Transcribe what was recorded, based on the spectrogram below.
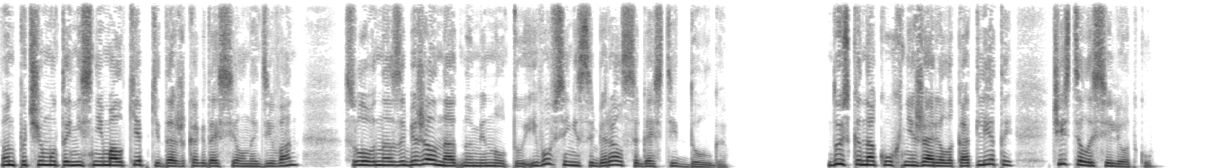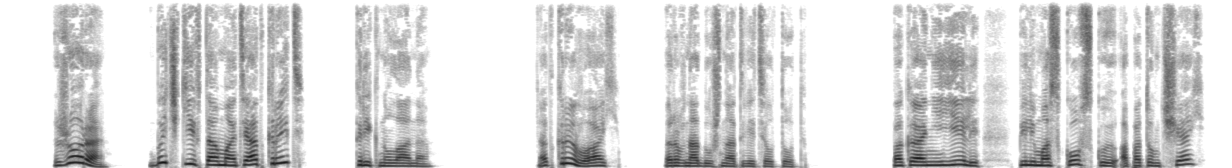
Он почему-то не снимал кепки, даже когда сел на диван, словно забежал на одну минуту и вовсе не собирался гостить долго. Дуська на кухне жарила котлеты, чистила селедку. «Жора, бычки в томате открыть?» — крикнула она. «Открывай», — равнодушно ответил тот. Пока они ели, пили московскую, а потом чай,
